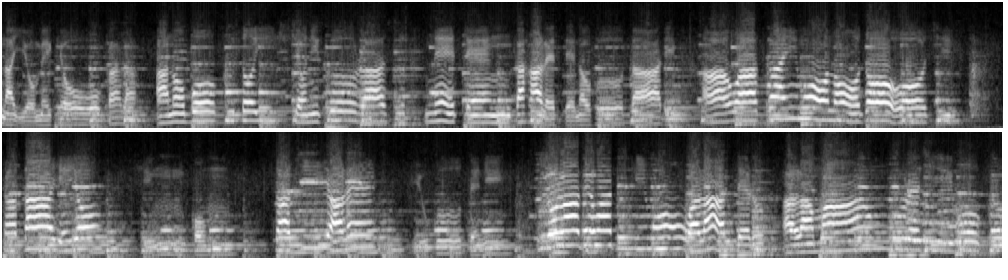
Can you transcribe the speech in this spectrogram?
君は花嫁今日からあの僕と一緒に暮らすね天下晴れての二人あ若い者同士たたえよ新婚。立ち荒れ行く手に。空では月も笑ってる。あらまあ嬉しい僕。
